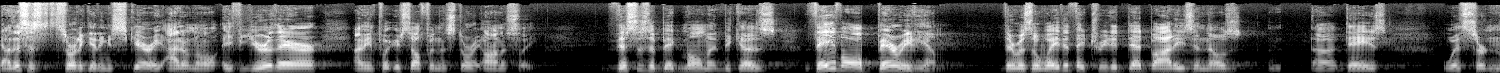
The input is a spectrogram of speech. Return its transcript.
now this is sort of getting scary. I don't know if you're there. I mean, put yourself in the story, honestly. This is a big moment because they've all buried him. There was a way that they treated dead bodies in those uh, days with certain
